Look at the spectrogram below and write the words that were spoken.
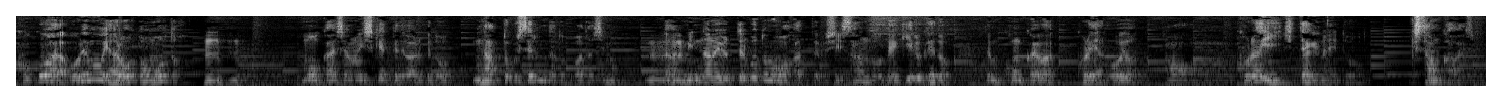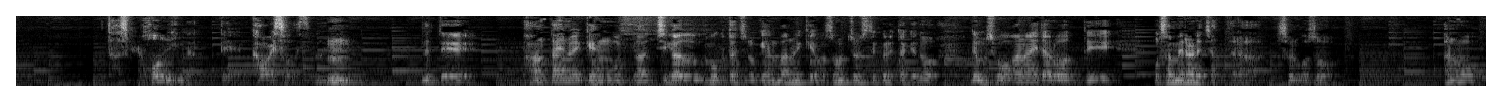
ここは俺もやろうと思うと。うんもう会社の意思決定ではあるけど納得してるんだと私も。うん。だからみんなの言ってることも分かってるし賛同できるけどでも今回はこれやろうよ。あこれは言い切ってあげないと下もかわいそう。あ確かに。本人だってかわいそうですよね。うん。だって反対の意見をあ違う僕たちの現場の意見は尊重してくれたけどでもしょうがないだろうって収められちゃったらそれこそあの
